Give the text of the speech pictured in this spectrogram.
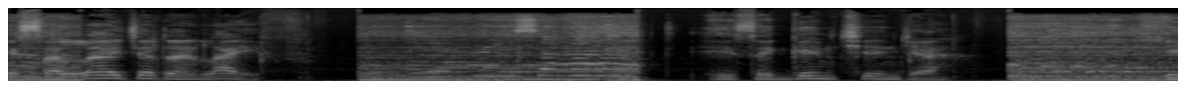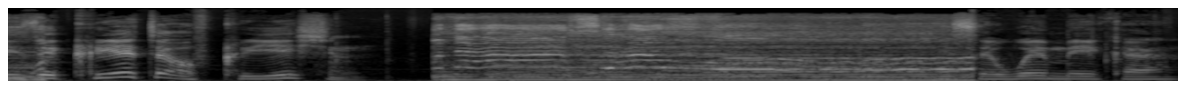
It's a larger than life. He's a game changer. He's the creator of creation. A way maker.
